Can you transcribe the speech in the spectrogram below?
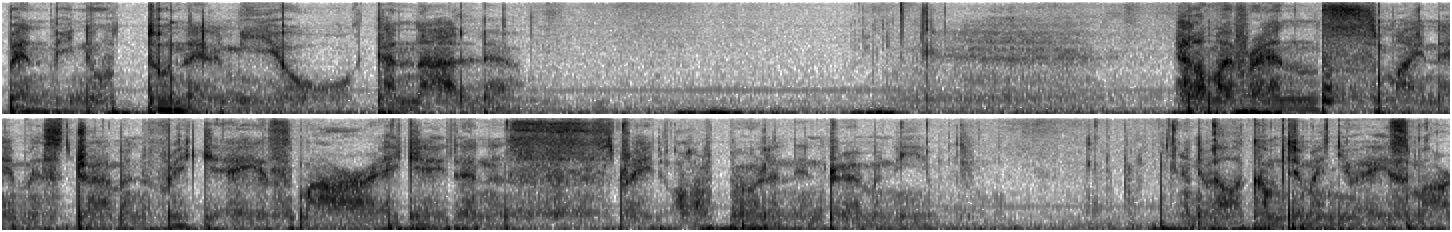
benvenuto nel mio canale. Hello my friends, my name is German Freak ASMR aka Dennis, straight out of Berlin in Germany. And welcome to my new ASMR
